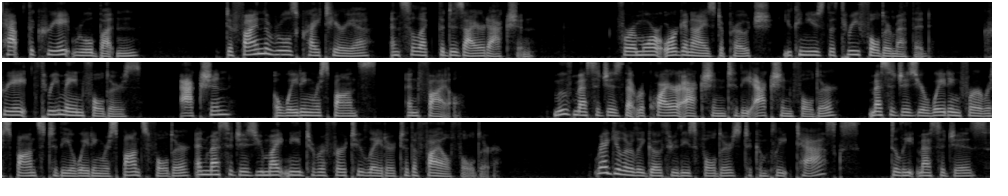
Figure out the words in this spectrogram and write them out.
tap the Create Rule button, define the rule's criteria, and select the desired action. For a more organized approach, you can use the three folder method. Create three main folders Action, Awaiting Response, and File. Move messages that require action to the Action folder, messages you're waiting for a response to the Awaiting Response folder, and messages you might need to refer to later to the File folder. Regularly go through these folders to complete tasks, delete messages,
